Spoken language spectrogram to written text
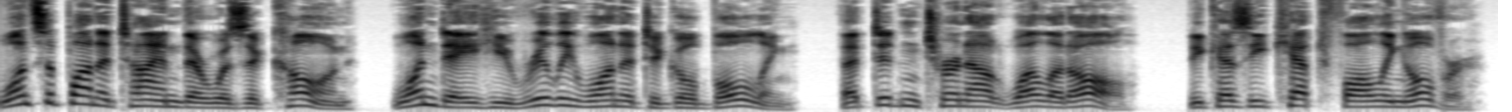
Once upon a time there was a cone, one day he really wanted to go bowling, that didn't turn out well at all, because he kept falling over.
